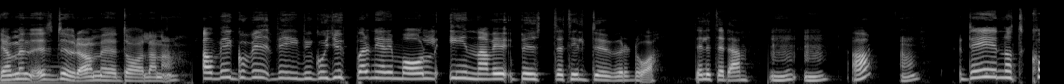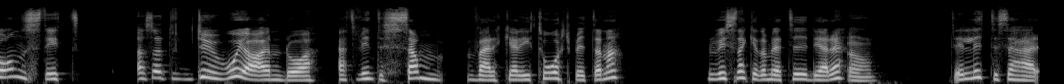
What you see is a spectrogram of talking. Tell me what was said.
Ja, men eh, du då med Dalarna? Ja, vi går, vi, vi, vi går djupare ner i moll innan vi byter till dur då. Det är lite den. Mm, mm. Ja. Ja. Det är något konstigt, alltså att du och jag ändå, att vi inte samverkar i tårtbitarna. Vi har snackat om det tidigare. Ja. Det är lite så här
